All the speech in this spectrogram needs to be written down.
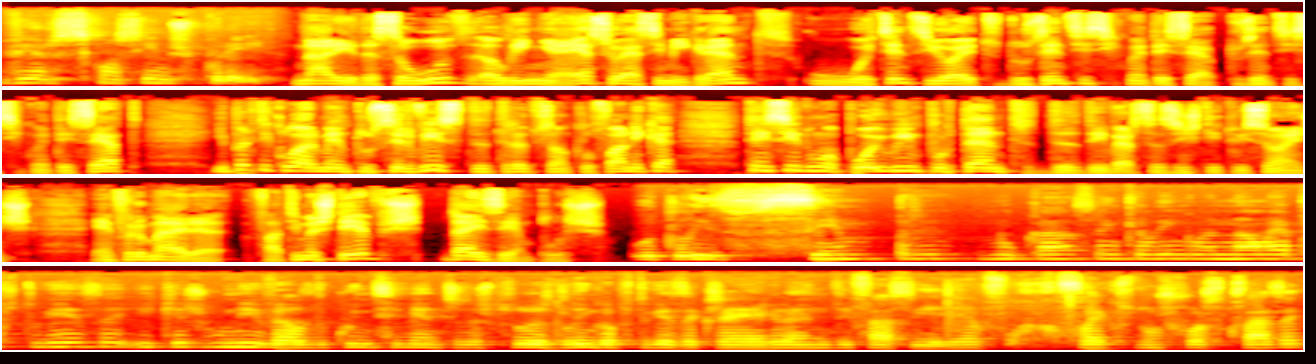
ver se conseguimos por aí. Na área da saúde, a linha SOS Imigrante, o 808 257 257 e particularmente o serviço de tradução telefónica tem sido um apoio importante de diversas instituições. A enfermeira Fátima Esteves dá exemplos. Utilizo sempre no caso em que a língua não é portuguesa e que o nível de conhecimentos das pessoas de língua portuguesa que já é grande e, faço, e é reflexo de um esforço que fazem,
